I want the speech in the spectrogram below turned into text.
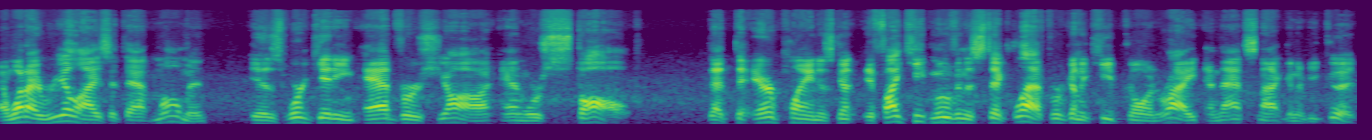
And what I realized at that moment is we're getting adverse yaw and we're stalled. That the airplane is going to, if I keep moving the stick left, we're going to keep going right, and that's not going to be good.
